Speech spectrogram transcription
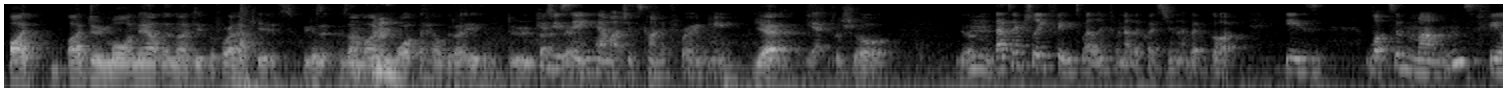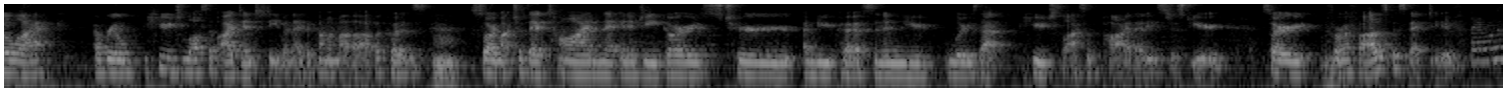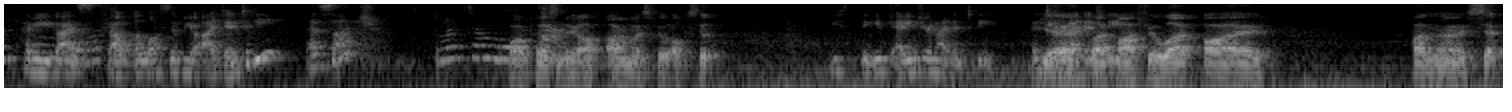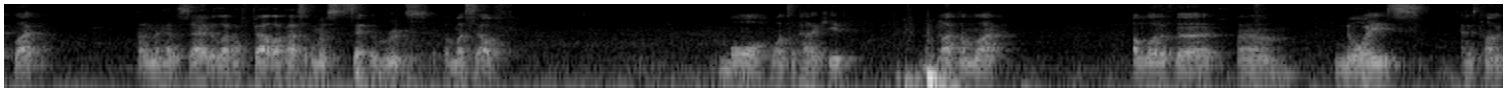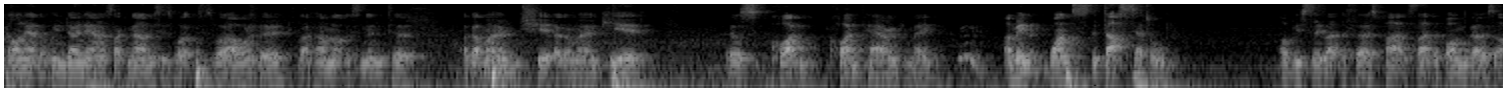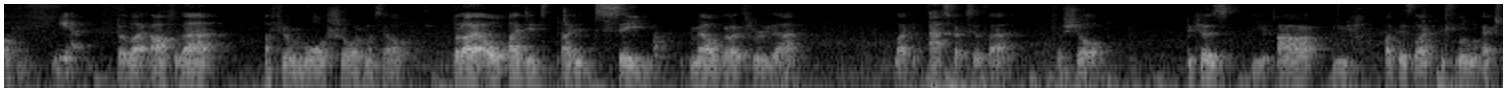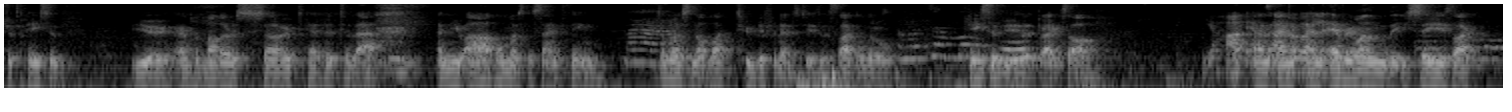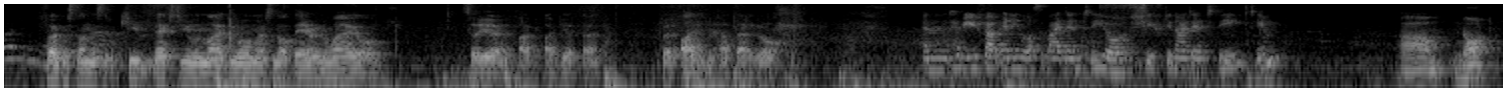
I I do more now than I did before I had kids because because I'm like, what the hell did I even do? Because you're then? seeing how much it's kind of thrown you. Yeah. Yeah. For sure. Yeah. Mm, that's actually feeds well into another question that we've got is lots of mums feel like a real huge loss of identity when they become a mother because Mm. so much of their time and their energy goes to a new person and you lose that huge slice of pie that is just you. So from a father's perspective, have you guys felt a loss of your identity as such? Well, personally, I, I almost feel the opposite. You think you've gained your identity? A different yeah, identity? like I feel like I, I don't know, set like, I don't know how to say it, but like I felt like I almost set the roots of myself more once I've had a kid. Mhm. Like I'm like, a lot of the um, noise has kind of gone out the window now. It's like, no, this is what this is what I want to do. Like I'm not listening to. I got my own shit. I got my own kid. It was quite quite empowering for me. I mean, once the dust settled, obviously, like the first part, it's like the bomb goes off. yeah. But like after that, I feel more sure of myself. But I I did I did see Mel go through that, like aspects of that, for sure, because you are you like there's like this little extra piece of you, and the mother is so tethered to that, mm. and you are almost the same thing. It's almost not like two different entities. It's like a little piece of you that breaks off, Your heart and, outside and, your body. and everyone that you see is like focused on this little kid next to you and like you're almost not there in a way or? So yeah I, I get that. But I didn't have that at all And have you felt any loss of identity or shift in identity, Tim? Um, not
